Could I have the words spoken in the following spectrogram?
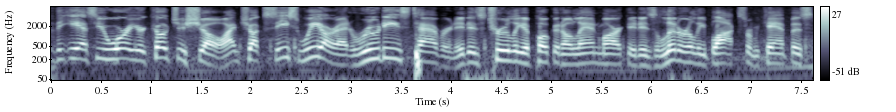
to the ESU Warrior Coaches Show. I'm Chuck Seese. We are at Rudy's Tavern. It is truly a Pocono landmark. It is literally blocks from campus,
